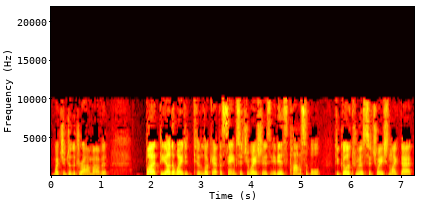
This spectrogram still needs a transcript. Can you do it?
much into the drama of it. But the other way to, to look at the same situation is it is possible to go through a situation like that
